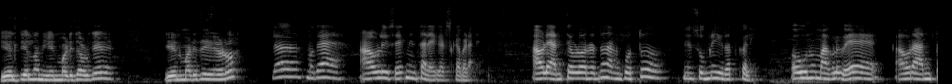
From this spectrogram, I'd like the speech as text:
ಹೇಳ್ತೀಯಲ್ಲ ನಾನು ಏನು ಮಾಡಿದೆ ಅವಳಿಗೆ? ಏನು ಮಾಡಿದೆ ಹೇಳು. ಲೋ ಮಗ ಅವಳು ಇಸಕ್ಕೆ ನೀನು ತಲೆಗೆಡ್ಸ್ಕೊಬೇಡ ಅವಳು ಅಂತೇಳು ಅನ್ನೋದು ನನಗೆ ಗೊತ್ತು. ನೀನು ಸುಮ್ಮನೆ ಇರೋದು ಕಲಿ. ಅವನು ಮಗಳುವೆ. ಅವ್ರ ಅಂಥ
